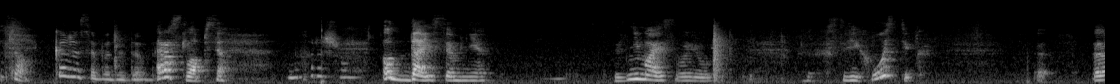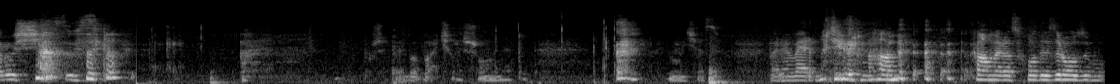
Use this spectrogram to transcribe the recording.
Все, Каже, все буде добре. розслабся. Ну хорошо. Отдайся мені. Знімай свою свій хвостик. Розчісуйся. Боже, треба бачили, що в мене тут. Ми зараз перевернуті ногами. Камера сходить з розуму.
